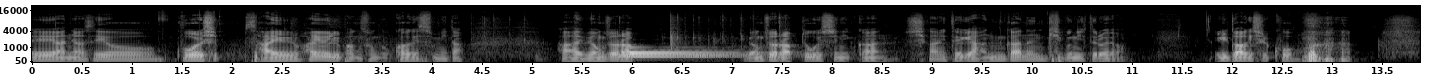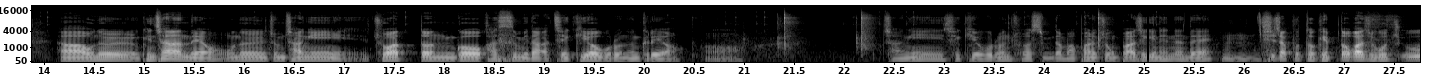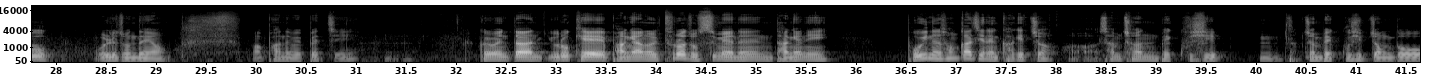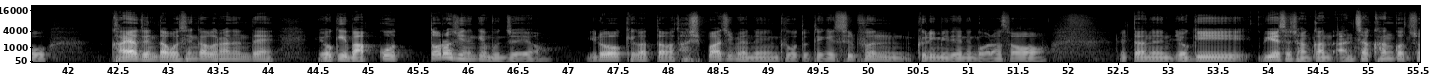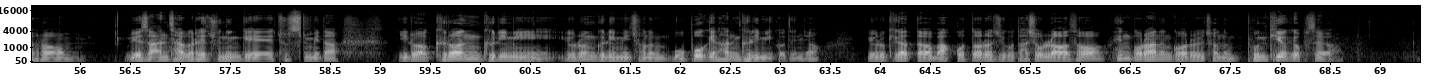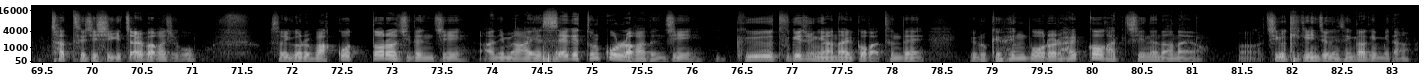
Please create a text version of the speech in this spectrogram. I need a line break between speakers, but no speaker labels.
네, 안녕하세요. 9월 14일 화요일 방송 녹화하겠습니다. 아, 명절 앞 명절 앞두고 있으니까 시간이 되게 안 가는 기분이 들어요. 일도 하기 싫고. 아, 오늘 괜찮았네요. 오늘 좀 장이 좋았던 것 같습니다. 제 기억으로는 그래요. 어, 장이 제 기억으로는 좋았습니다. 막판에 조금 빠지긴 했는데 음, 시작부터 갭 떠가지고 쭉 올려줬네요. 막판에 왜 뺐지? 음. 그러면 일단 이렇게 방향을 틀어줬으면은 당연히 보이는 선까지는 가겠죠. 어, 3190, 음, 3190 정도 가야 된다고 생각을 하는데 여기 맞고 떨어지는 게 문제예요. 이렇게 갔다가 다시 빠지면은 그것도 되게 슬픈 그림이 되는 거라서 일단은 여기 위에서 잠깐 안착한 것처럼 위에서 안착을 해주는 게 좋습니다. 이런 그런 그림이 이런 그림이 저는 못 보긴 한 그림이거든요. 이렇게 갔다가 맞고 떨어지고 다시 올라가서 횡보를 하는 거를 저는 본 기억이 없어요. 차트 지식이 짧아가지고 그래서 이거를 맞고 떨어지든지 아니면 아예 세게 뚫고 올라가든지 그 두 개 중에 하나일 것 같은데 이렇게 횡보를 할 것 같지는 않아요. 어, 지극히 개인적인 생각입니다.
